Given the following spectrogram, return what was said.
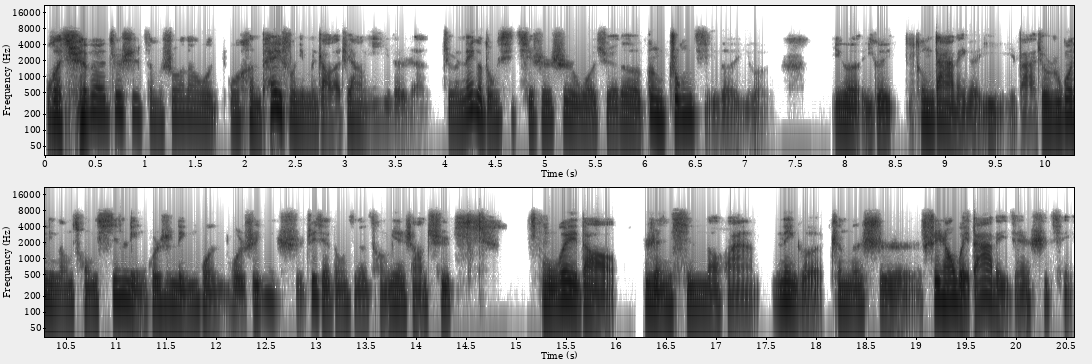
我觉得就是怎么说呢，我我很佩服你们找到这样意义的人，就是那个东西其实是我觉得更终极的一个一个一个更大的一个意义吧。就如果你能从心灵或者是灵魂或者是意识这些东西的层面上去抚慰到人心的话，那个真的是非常伟大的一件事情。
